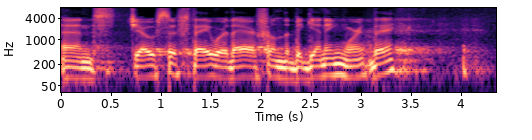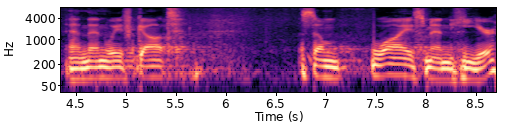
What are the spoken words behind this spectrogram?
and Joseph. They were there from the beginning, weren't they? And then we've got some wise men here.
